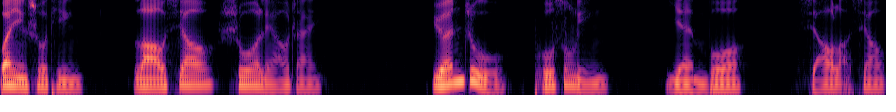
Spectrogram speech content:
欢迎收听《老萧说聊斋》，原著蒲松龄，演播小老萧。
